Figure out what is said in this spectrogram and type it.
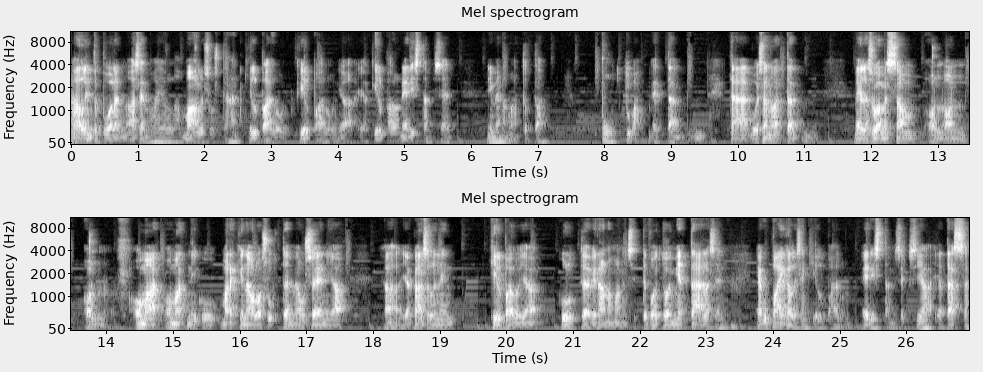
hallintopuolen asemaa, jolla on mahdollisuus tähän kilpailuun, kilpailuun ja, ja kilpailun edistämiseen nimenomaan tota, puuttua. Että, tämä voi sanoa, että meillä Suomessa on, on, on, on omat, omat niin kuin markkinaolosuhteemme usein ja, ja, kansallinen kilpailu ja kuluttajaviranomainen sitten voi toimia täällä sen ja kuin paikallisen kilpailun edistämiseksi. Ja, ja tässä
